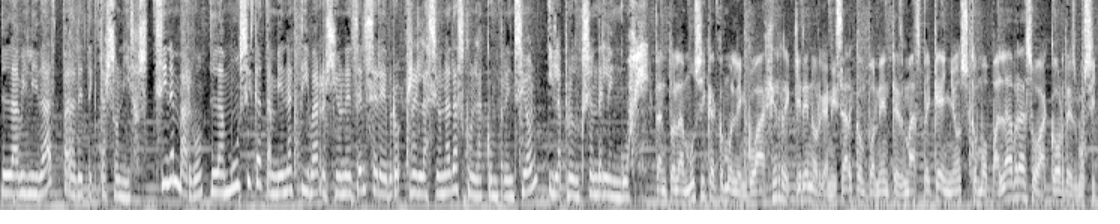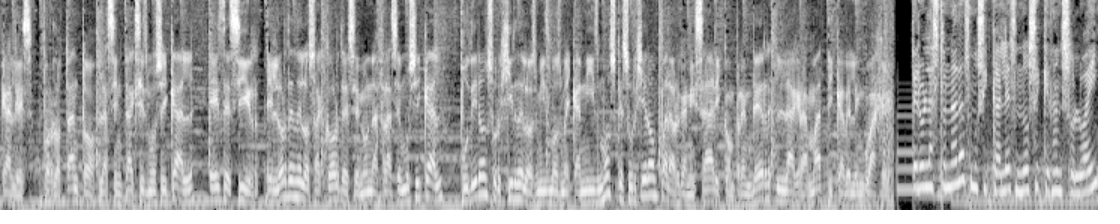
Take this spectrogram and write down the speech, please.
la habilidad para detectar sonidos. Sin embargo, la música también activa regiones del cerebro relacionadas con la comprensión y la producción del lenguaje. Tanto la música como el lenguaje requieren organizar componentes más pequeños como palabras o acordes musicales. Por lo tanto, la sintaxis musical, es decir, el orden de los acordes en una frase musical, pudieron surgir de los mismos mecanismos que surgieron para organizar y comprender la gramática del lenguaje. Pero las tonadas musicales no se quedan solo ahí,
